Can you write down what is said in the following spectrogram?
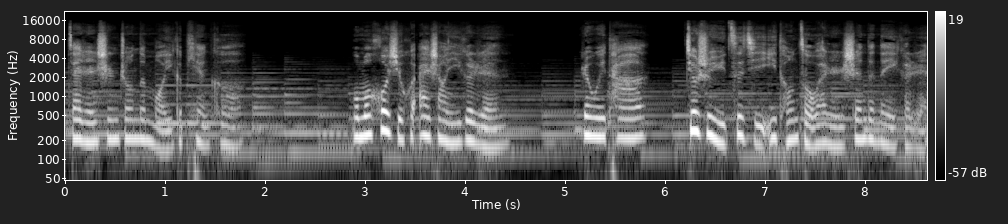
在人生中的某一个片刻，我们或许会爱上一个人，认为他就是与自己一同走完人生的那一个人。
